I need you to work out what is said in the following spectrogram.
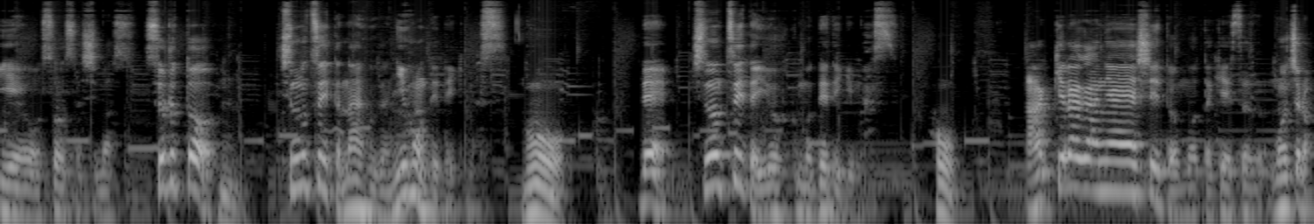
家を捜査します。すると、うん血のついたナイフが2本出てきます。で、血のついた洋服も出てきます。明らかに怪しいと思った警察は、もちろん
